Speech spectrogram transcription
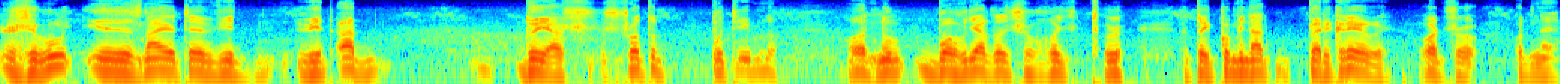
живу, і знаєте, від, від А до Я, що тут потрібно. От, ну, Бог дякую, що хоч той комбінат перекрили. От що одне.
